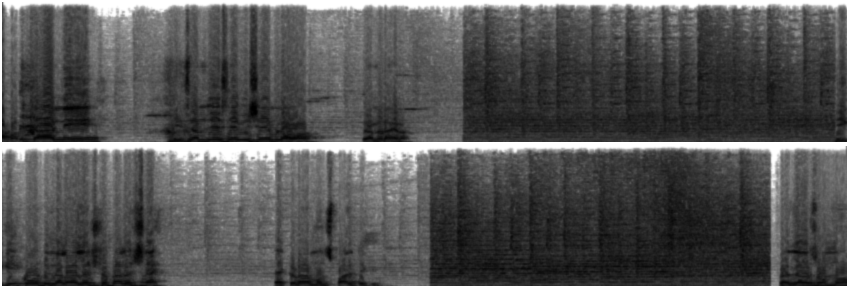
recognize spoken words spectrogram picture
అబద్ధాన్ని నిజం చేసే విషయంలో వినడు ఆయన. నీకు కోటి నలభై లక్షల రూపాయలు వచ్చినాయి. ఎక్కడ? మున్సిపాలిటీకి. ప్రజల సొమ్ము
